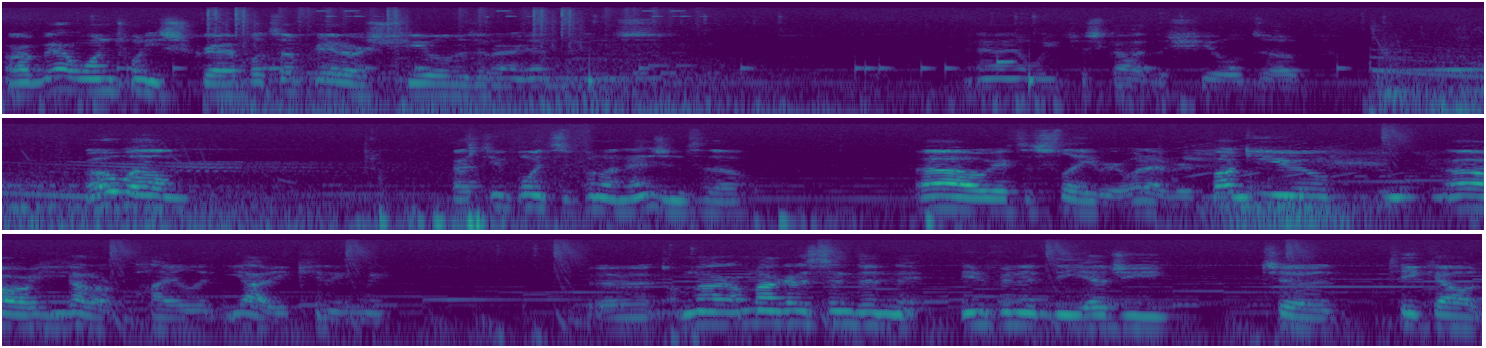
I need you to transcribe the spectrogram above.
Alright, we got 120 scrap. Let's upgrade our shields and our engines. And just got the shields up. Oh well. Got two points to put on engines though. Oh, it's a slaver, whatever. Fuck you. Oh, he got our pilot. You gotta be kidding me. Uh, I'm not. I'm not gonna send an Infinite the Edgy to take out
